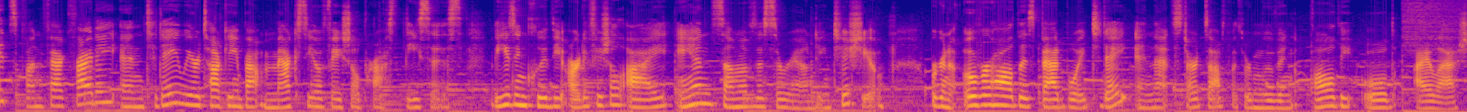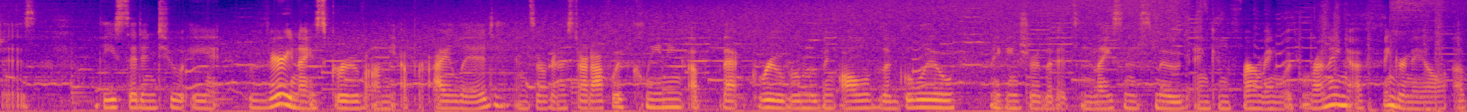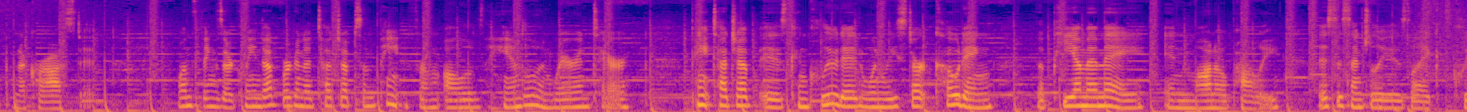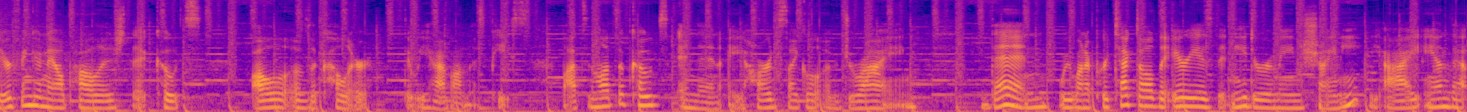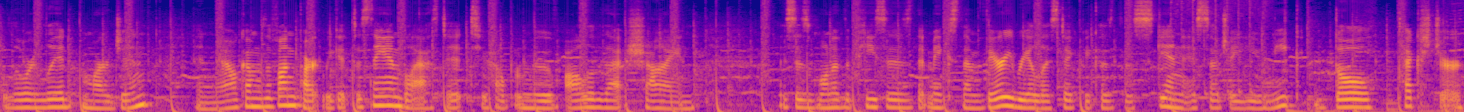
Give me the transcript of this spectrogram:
It's Fun Fact Friday, and today we are talking about maxillofacial prosthesis. These include the artificial eye and some of the surrounding tissue. We're going to overhaul this bad boy today, and that starts off with removing all the old eyelashes. These sit into a very nice groove on the upper eyelid, and so we're going to start off with cleaning up that groove, removing all of the glue, making sure that it's nice and smooth, and confirming with running a fingernail up and across it. Once things are cleaned up, we're going to touch up some paint from all of the handle and wear and tear. Paint touch-up is concluded when we start coating the PMMA in monopoly. This essentially is like clear fingernail polish that coats all of the color that we have on this piece. Lots and lots of coats and then a hard cycle of drying. Then we want to protect all the areas that need to remain shiny, the eye and that lower lid margin. And now comes the fun part. We get to sandblast it to help remove all of that shine this is one of the pieces that makes them very realistic because the skin is such a unique, dull texture.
